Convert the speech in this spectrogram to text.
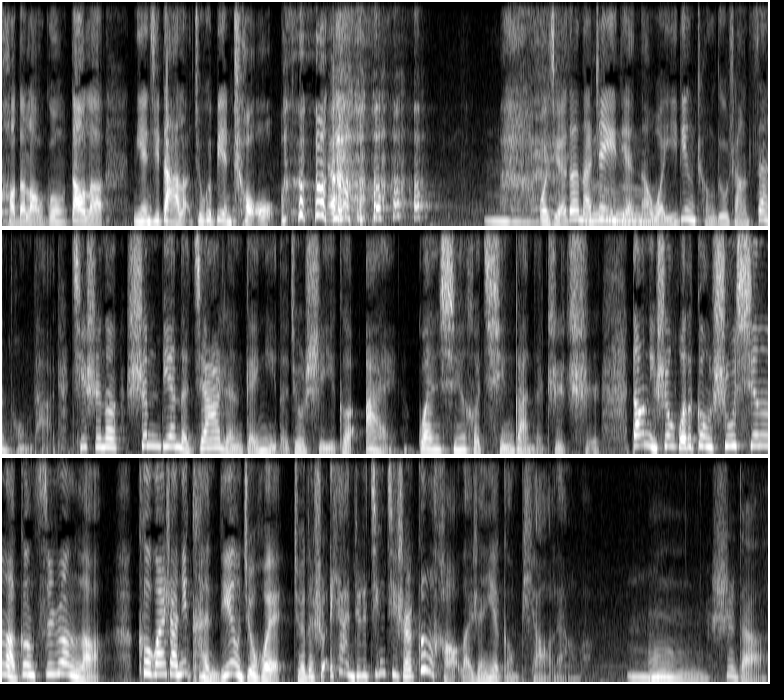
好的老公，到了年纪大了就会变丑。嗯，我觉得呢，这一点呢，我一定程度上赞同他。其实呢，身边的家人给你的就是一个爱、关心和情感的支持。当你生活的更舒心了、更滋润了，客观上你肯定就会觉得说，哎呀，你这个精气神更好了，人也更漂亮了。嗯，是的，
